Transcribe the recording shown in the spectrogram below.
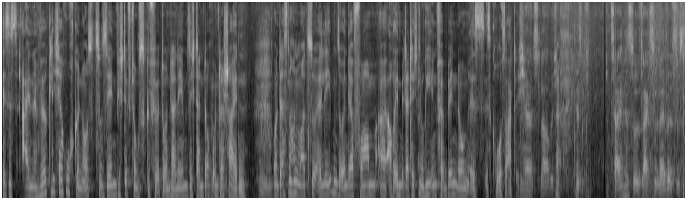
ist es ein wirklicher Hochgenuss zu sehen, wie stiftungsgeführte Unternehmen sich dann doch unterscheiden. Mhm. Und das noch einmal zu erleben, so in der Form, äh, auch mit der Technologie in Verbindung, ist, ist großartig. Ja, das glaube ich. Ja. Jetzt bezeichnest du, sagst du selber, es ist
